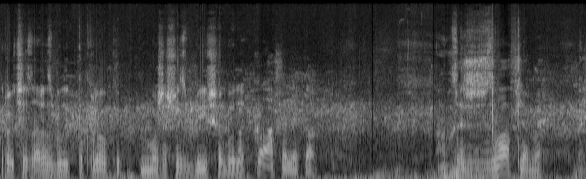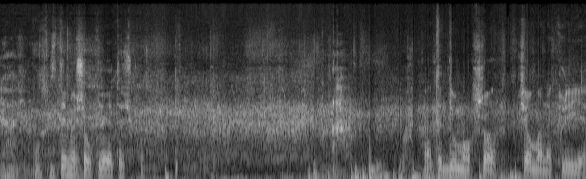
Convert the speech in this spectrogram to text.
Коротше, зараз будуть покльовки, може щось більше буде. Каша яка. Це ж з вафлями. З тими, що в клеточку. А ти думав, що? Що в мене клює?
